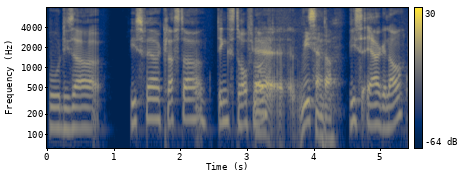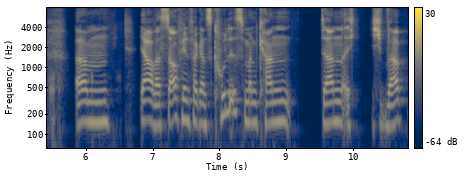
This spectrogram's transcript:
wo dieser vSphere-Cluster-Dings drauf läuft. Äh, vCenter. Ja, genau. Ähm, ja, was da auf jeden Fall ganz cool ist, man kann dann, ich ich war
